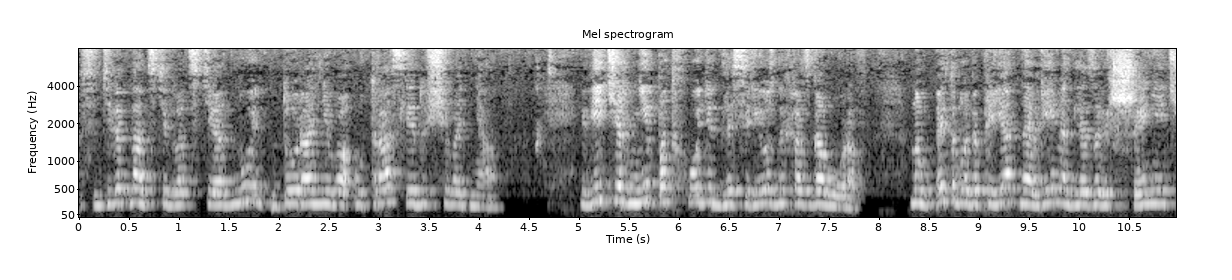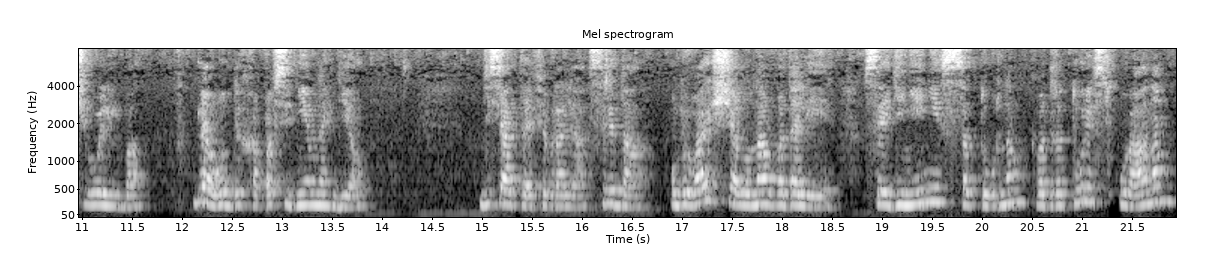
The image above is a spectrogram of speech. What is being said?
с 19.21 до раннего утра следующего дня. Вечер не подходит для серьезных разговоров, но это благоприятное время для завершения чего-либо, для отдыха, повседневных дел. 10 февраля, среда, убывающая Луна в Водолее, в соединении с Сатурном, квадратуре с Ураном,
